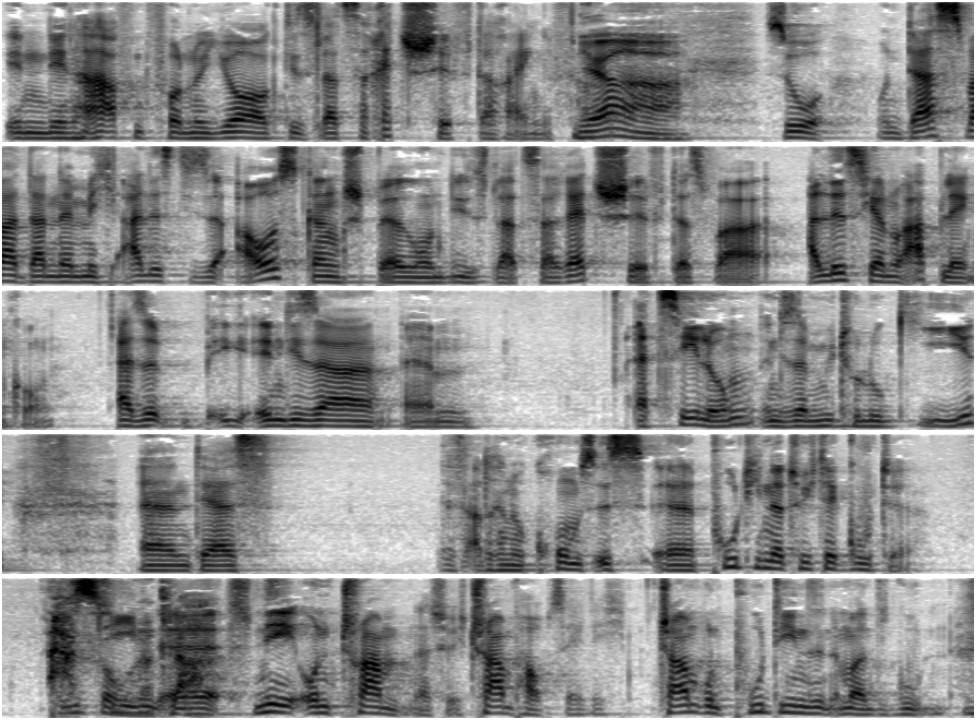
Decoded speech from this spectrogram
in den Hafen von New York, dieses Lazarettschiff da reingefahren. Ja. So, und das war dann nämlich alles, diese Ausgangssperre und dieses Lazarettschiff, das war alles ja nur Ablenkung. Also in dieser ähm, Erzählung, in dieser Mythologie äh, des, des Adrenochroms ist äh, Putin natürlich der Gute. Ach so, Putin, klar. Äh, nee, und Trump natürlich. Trump hauptsächlich. Trump und Putin sind immer die Guten. Mhm.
